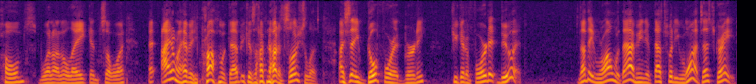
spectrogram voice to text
homes, one on a lake and so on. I don't have any problem with that because I'm not a socialist. I say go for it, Bernie. If you can afford it, do it. Nothing wrong with that. I mean, if that's what he wants, that's great.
